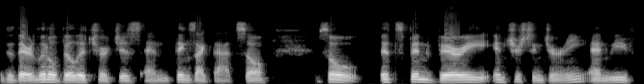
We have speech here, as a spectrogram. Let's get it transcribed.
their little village churches and things like that. So so it's been very interesting journey, and we've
